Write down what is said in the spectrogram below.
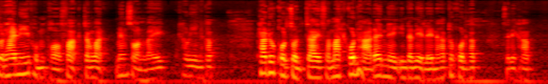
สุดท้ายนี้ผมขอฝากจังหวัดแม่ฮ่องสอนไว้เท่านี้นะครับ ถ้าทุกคนสนใจสามารถค้นหาได้ในอินเทอร์เน็ตเลยนะครับ ทุกคนครับ สวัสดีครับ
